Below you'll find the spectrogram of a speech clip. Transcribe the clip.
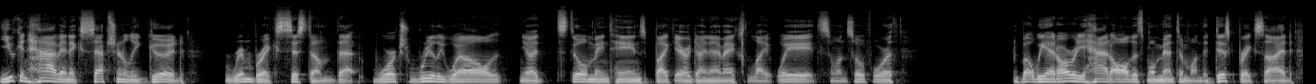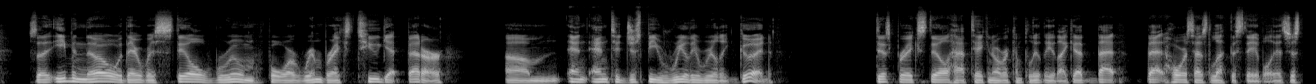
you can have an exceptionally good rim brake system that works really well. You know, it still maintains bike aerodynamics, lightweight, so on and so forth. But we had already had all this momentum on the disc brake side. So even though there was still room for rim brakes to get better, um, and and to just be really really good, disc brakes still have taken over completely. Like that, that that horse has left the stable. It's just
